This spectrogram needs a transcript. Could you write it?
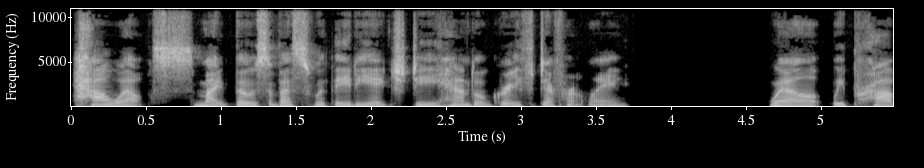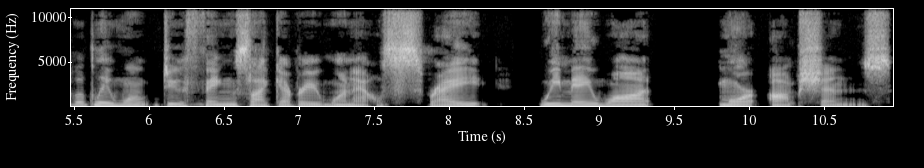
How else might those of us with ADHD handle grief differently? Well, we probably won't do things like everyone else, right? We may want more options.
